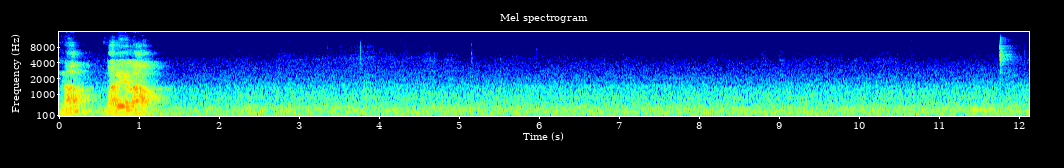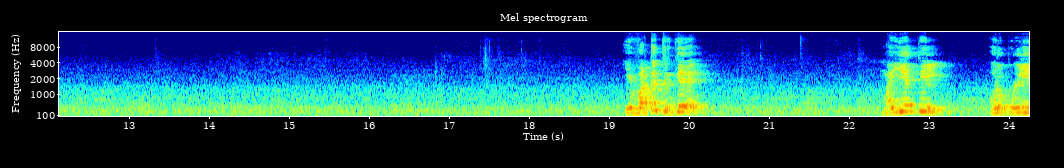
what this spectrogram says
நாம் வரையலாம். இவ்வட்டத்திற்கு மையத்தில் ஒரு புள்ளி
